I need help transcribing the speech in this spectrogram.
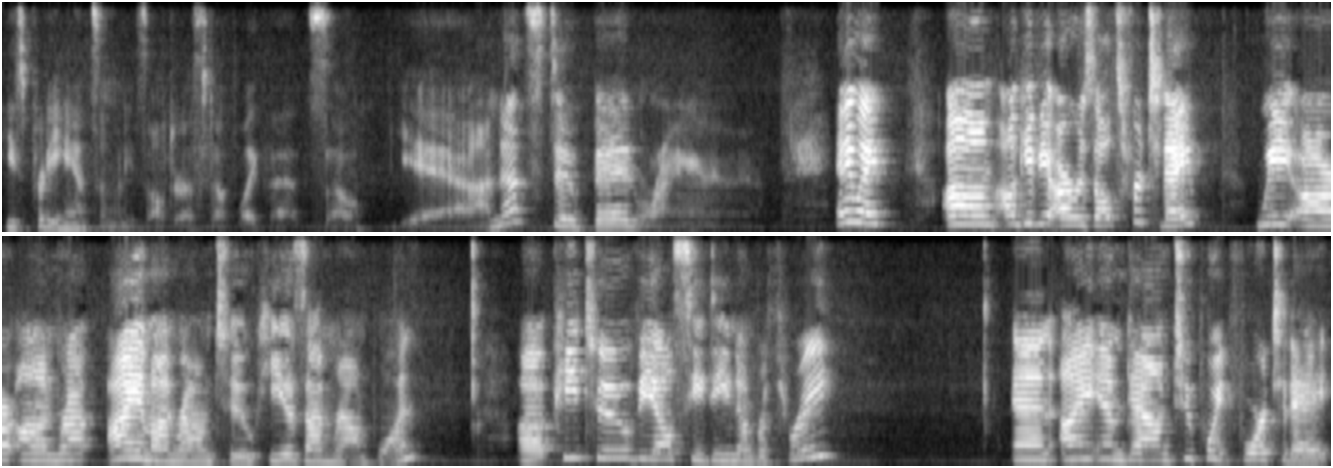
he's pretty handsome when he's all dressed up like that. So yeah, I'm not stupid. Anyway, um, I'll give you our results for today. We are on round. I am on round two. He is on round one. Uh, P2 VLCD number three and I am down 2.4 today.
